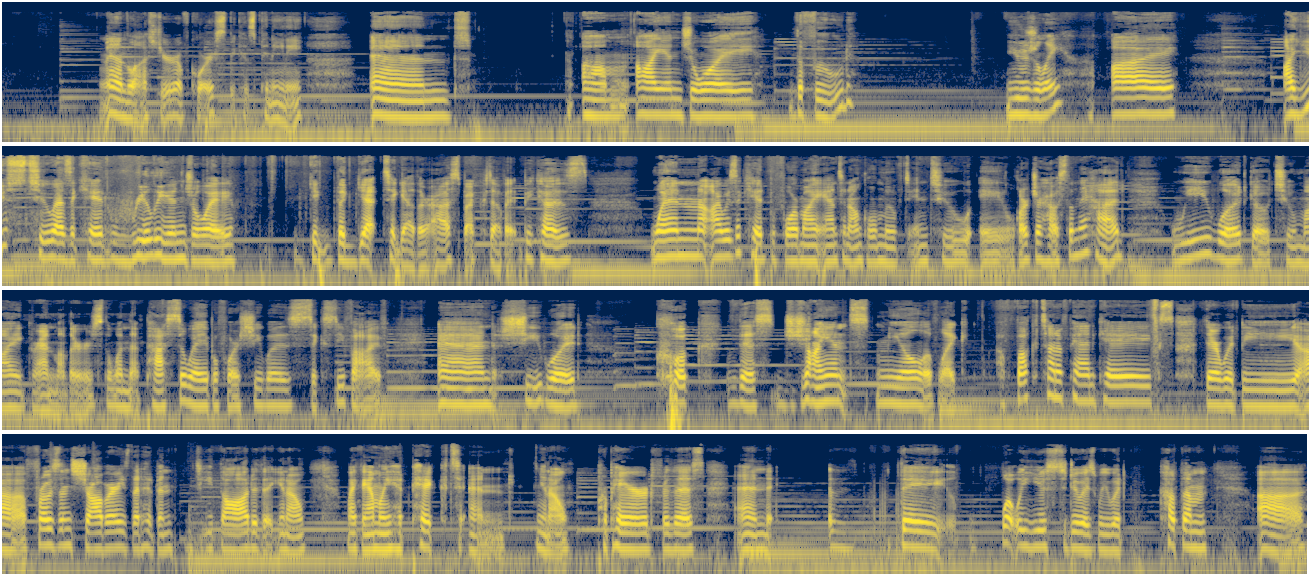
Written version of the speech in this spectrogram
and last year, of course, because panini. And um, I enjoy the food. Usually, I I used to, as a kid, really enjoy the get together aspect of it because when I was a kid, before my aunt and uncle moved into a larger house than they had, we would go to my grandmother's, the one that passed away before she was 65, and she would cook this giant meal of like a fuck ton of pancakes. There would be uh, frozen strawberries that had been thawed that, you know, my family had picked and, you know, prepared for this. And they, what we used to do is we would cut them uh,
